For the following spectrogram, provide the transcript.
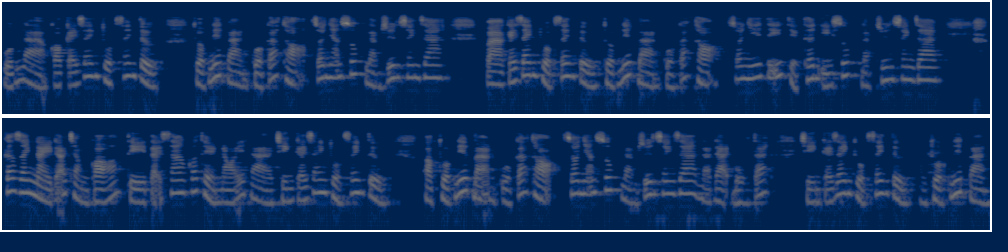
huống là có cái danh thuộc sanh tử, thuộc niết bàn của các thọ. Do nhãn xúc làm duyên sanh ra, và cái danh thuộc sanh tử thuộc niết bàn của các thọ. Do nhĩ tĩ thể thân ý xúc làm duyên sanh ra. Các danh này đã chẳng có, thì tại sao có thể nói là chính cái danh thuộc sanh tử? Hoặc thuộc niết bàn của các thọ do nhãn xúc làm duyên sanh ra là Đại Bồ Tát, chính cái danh thuộc sanh tử hoặc thuộc niết bàn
